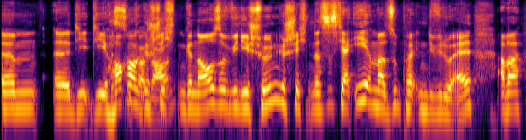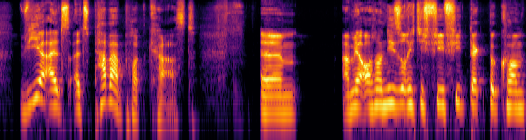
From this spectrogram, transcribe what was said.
Ähm, äh, die die Horrorgeschichten genauso wie die schönen Geschichten, das ist ja eh immer super individuell. Aber wir als, als Papa-Podcast ähm, haben ja auch noch nie so richtig viel Feedback bekommen.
